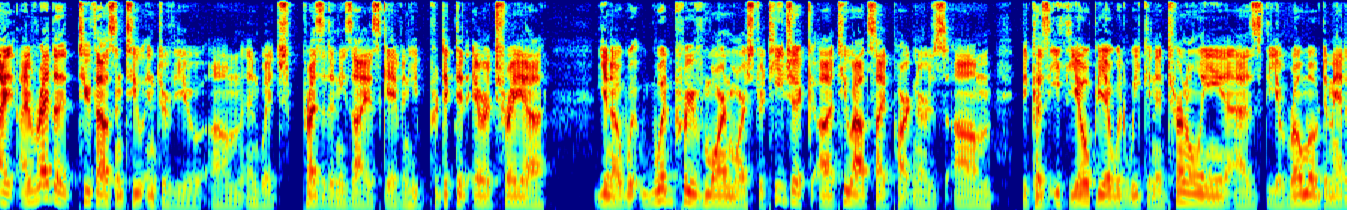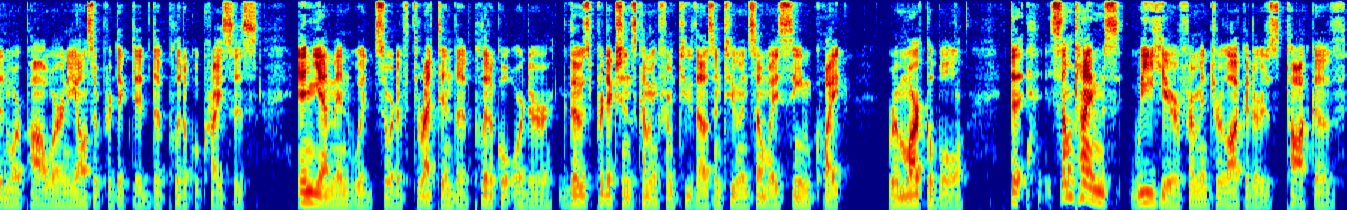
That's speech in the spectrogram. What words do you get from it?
I, I read a 2002 interview um, in which President Isaias gave, and he predicted Eritrea, you know, w- would prove more and more strategic uh, to outside partners um, because Ethiopia would weaken internally as the Oromo demanded more power, and he also predicted the political crisis in Yemen would sort of threaten the political order. Those predictions coming from 2002 in some ways seem quite remarkable. Sometimes we hear from interlocutors talk of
